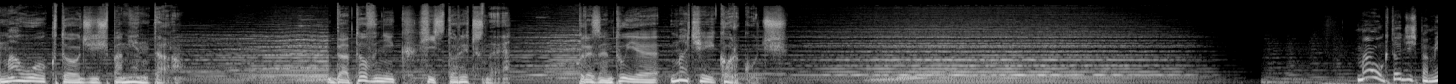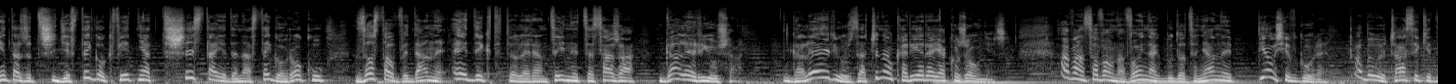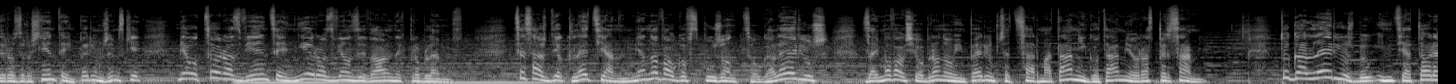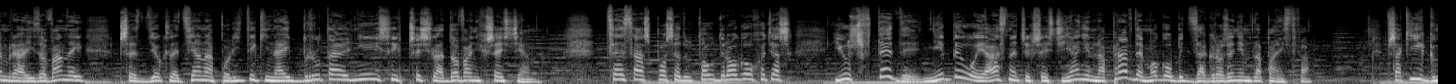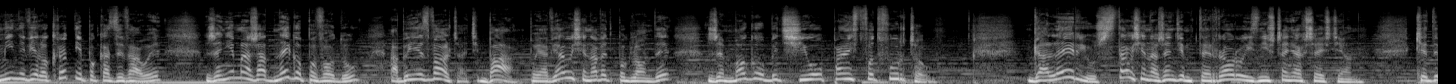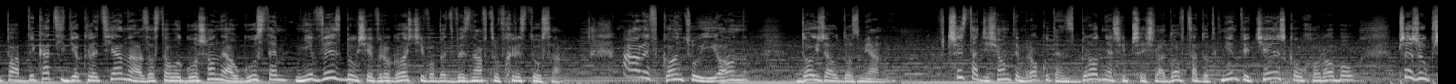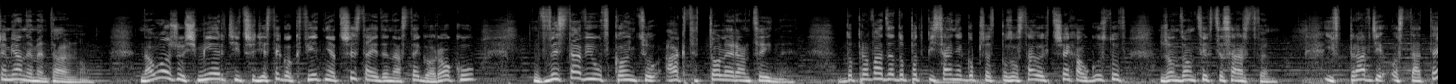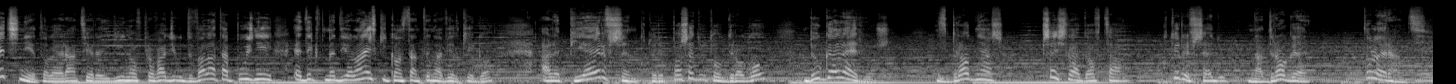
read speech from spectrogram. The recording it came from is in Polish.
Mało kto dziś pamięta. Datownik historyczny prezentuje Maciej Korkuć. Mało kto dziś pamięta, że 30 kwietnia 311 roku został wydany edykt tolerancyjny cesarza Galeriusza. Galeriusz zaczynał karierę jako żołnierz. Awansował na wojnach, był doceniany, piął się w górę. To były czasy, kiedy rozrośnięte Imperium Rzymskie miało coraz więcej nierozwiązywalnych problemów. Cesarz Dioklecjan mianował go współrządcą. Galeriusz zajmował się obroną imperium przed Sarmatami, Gotami oraz Persami. To Galeriusz był inicjatorem realizowanej przez Dioklecjana polityki najbrutalniejszych prześladowań chrześcijan. Cesarz poszedł tą drogą, chociaż już wtedy nie było jasne, czy chrześcijanie naprawdę mogą być zagrożeniem dla państwa. Wszak ich gminy wielokrotnie pokazywały, że nie ma żadnego powodu, aby je zwalczać. Ba, pojawiały się nawet poglądy, że mogą być siłą państwotwórczą. Galeriusz stał się narzędziem terroru i zniszczenia chrześcijan. Kiedy po abdykacji Dioklecjana został ogłoszony Augustem, nie wyzbył się wrogości wobec wyznawców Chrystusa, ale w końcu i on dojrzał do zmiany. W 310 roku ten zbrodniarz i prześladowca, dotknięty ciężką chorobą, przeżył przemianę mentalną. Na łożu śmierci 30 kwietnia 311 roku wystawił w końcu akt tolerancyjny. Doprowadza do podpisania go przez pozostałych trzech Augustów rządzących cesarstwem. I wprawdzie ostatecznie tolerancję religijną wprowadził dwa lata później edykt mediolański Konstantyna Wielkiego, ale pierwszym, który poszedł tą drogą, był Galeriusz, zbrodniarz, prześladowca, który wszedł na drogę tolerancji.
